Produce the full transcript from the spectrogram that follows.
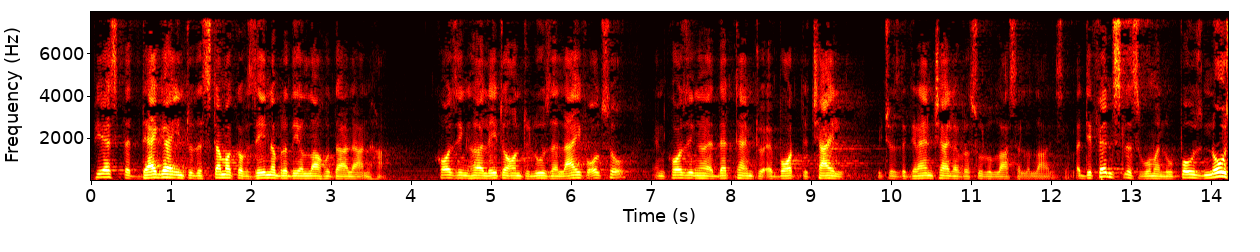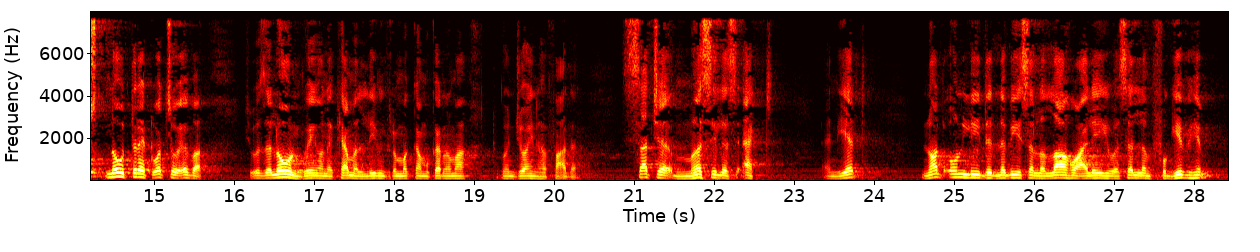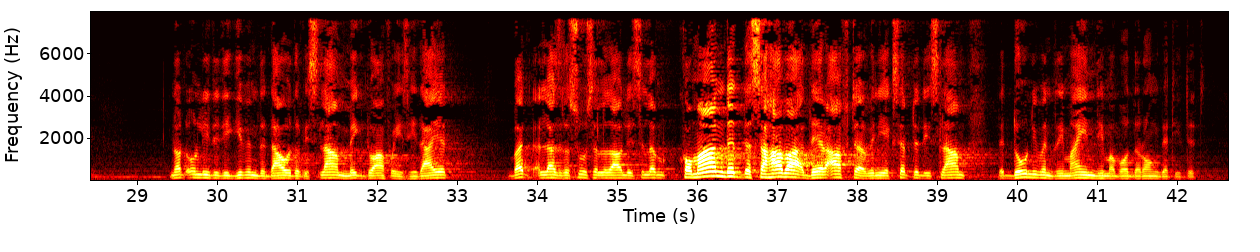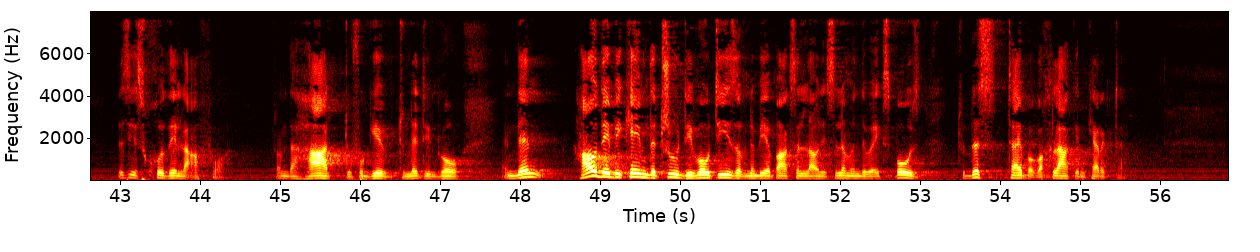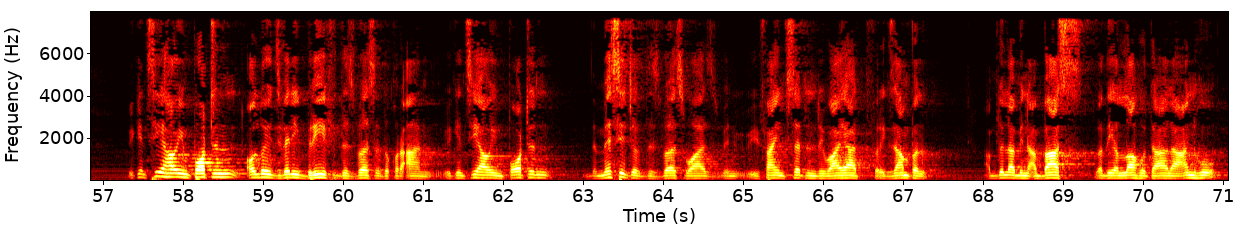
pierced the dagger into the stomach of Zainab radiallahu ta'ala anha, causing her later on to lose her life also, and causing her at that time to abort the child, which was the grandchild of Rasulullah sallallahu alaihi wasallam. A defenseless woman who posed no, no threat whatsoever. She was alone going on a camel leaving from Makkah Mukarramah to go and join her father. Such a merciless act. And yet, not only did Nabi sallallahu alayhi wasallam forgive him, not only did he give him the dawah of Islam, make dua for his hidayat, but Allah's Rasul commanded the Sahaba thereafter when he accepted Islam that don't even remind him about the wrong that he did. This is khudil afwa. From the heart to forgive, to let it go. And then how they became the true devotees of Nabi Pak sallallahu wasallam when they were exposed to this type of akhlaq and character. We can see how important, although it's very brief, this verse of the Quran, we can see how important the message of this verse was when we find certain riwayat. For example, Abdullah bin Abbas radiallahu ta'ala anhu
